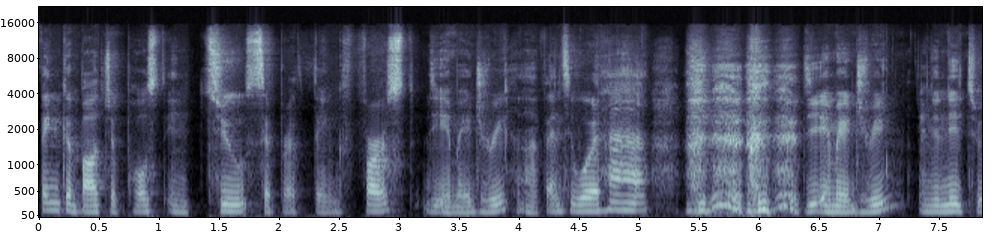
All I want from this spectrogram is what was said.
think about your post in two separate things. First, the imagery, uh, fancy word, the imagery, and you need to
